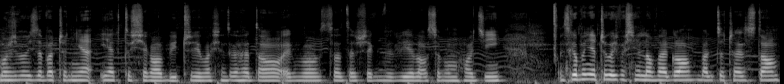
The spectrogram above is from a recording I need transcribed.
możliwość zobaczenia, jak to się robi, czyli właśnie trochę to, jakby, co też jakby wielu osobom chodzi. Zrobienie czegoś właśnie nowego, bardzo często.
